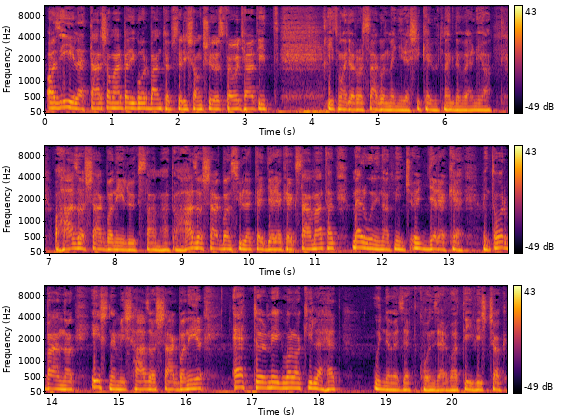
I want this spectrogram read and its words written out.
Az élettársa már pedig Orbán többször is hangsúlyozta, hogy hát itt, itt Magyarországon mennyire sikerült megnövelni a, a házasságban élők számát, a házasságban született gyerekek számát. Hát Melóninak nincs öt gyereke, mint Orbánnak, és nem is házasságban él. Ettől még valaki lehet úgynevezett konzervatív is, csak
